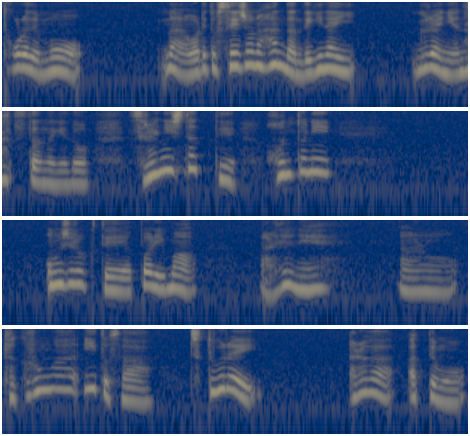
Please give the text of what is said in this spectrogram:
ところでもまあ割と正常な判断できないぐらいにはなってたんだけどそれにしたって本当に面白くてやっぱりまああれだよね。あの脚本がいいとさちょっとぐらいあらがあっても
